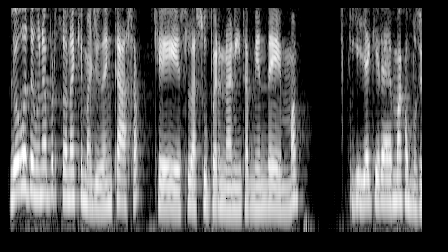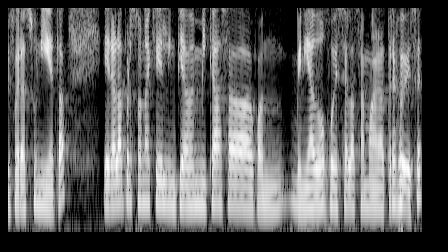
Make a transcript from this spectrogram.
Luego tengo una persona que me ayuda en casa, que es la super nani también de Emma. Y ella quiere a Emma como si fuera su nieta. Era la persona que limpiaba en mi casa cuando venía dos veces a la semana, tres veces.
